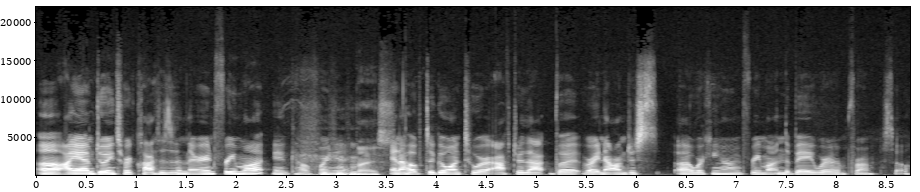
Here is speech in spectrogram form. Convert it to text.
uh, I am doing tour classes in there in Fremont, in California. Nice. And I hope to go on tour after that. But right now, I'm just uh, working on Fremont in the Bay, where I'm from. So,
